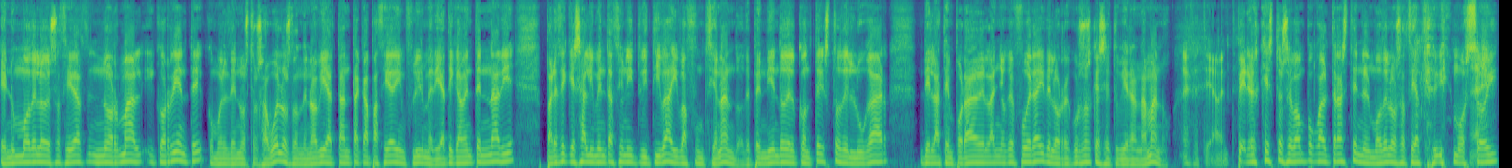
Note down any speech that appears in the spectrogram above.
en un modelo de sociedad normal y corriente, como el de nuestros abuelos, donde no había tanta capacidad de influir mediáticamente en nadie, parece que esa alimentación intuitiva iba funcionando, dependiendo del contexto, del lugar, de la temporada del año que fuera y de los recursos que se tuvieran a mano. Efectivamente. Pero es que esto se va un poco al traste en el modelo social que vivimos hoy,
